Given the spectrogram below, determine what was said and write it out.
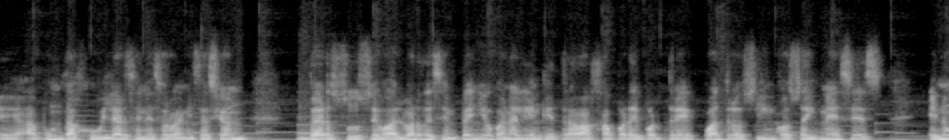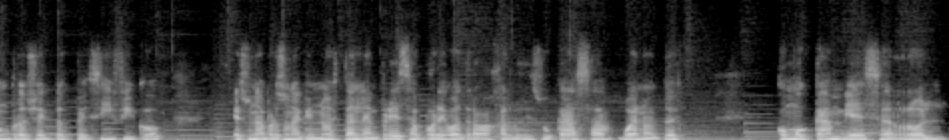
eh, apunta a jubilarse en esa organización, versus evaluar desempeño con alguien que trabaja por ahí por 3, 4, 5, 6 meses en un proyecto específico. Es una persona que no está en la empresa, por ahí va a trabajar desde su casa. Bueno, entonces, ¿cómo cambia ese rol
